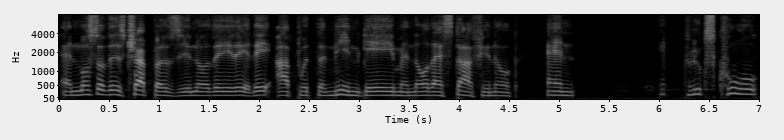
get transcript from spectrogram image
and most of these trappers, you know, they they they up with the lean game and all that stuff, you know, and it looks cool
